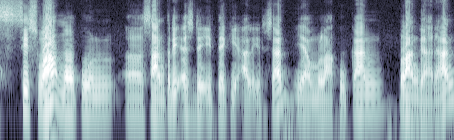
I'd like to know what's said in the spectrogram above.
Siswa maupun e, santri SDITK Al-Irsyad yang melakukan pelanggaran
